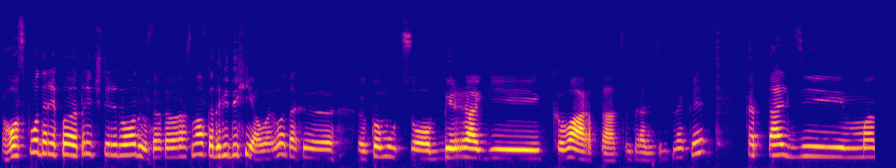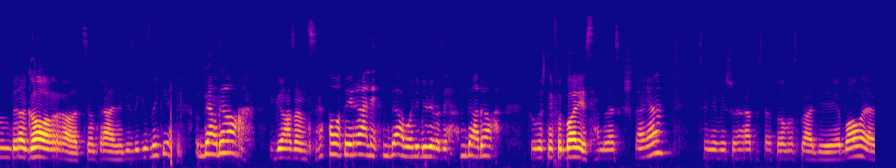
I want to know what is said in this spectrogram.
господарів е, 3-4-2-1. Стартова розстановка Давід Дехія у воротах. е, е, Комуцо, Бірагі, Кварта, центральні захисники. Катальзі Мандрагора, центральні півзахисники. Да-да! Газанс, латералі, да, мої любі друзі, да-да. Колишній футболіст Донецька Штаря. Сьогодні вийшов грати в стартовому складі Бове,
